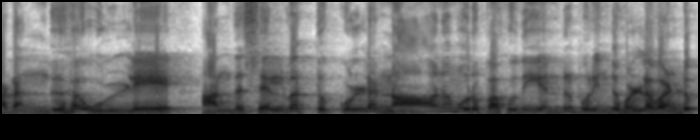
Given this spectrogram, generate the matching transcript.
அடங்குக உள்ளே அந்த செல்வத்துக்குள்ள நானும் ஒரு பகுதி என்று புரிந்து கொள்ள வேண்டும்.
